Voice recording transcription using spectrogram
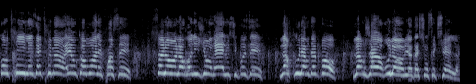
qu'on trie les êtres humains et encore moins les Français selon leur religion réelle ou supposée, leur couleur de peau, leur genre ou leur orientation sexuelle.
